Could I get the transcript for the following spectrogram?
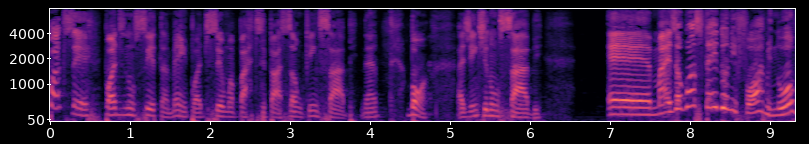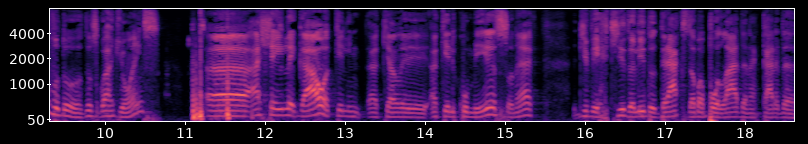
Pode ser, pode não ser também, pode ser uma participação, quem sabe, né? Bom, a gente não sabe. É, mas eu gostei do uniforme novo do, dos Guardiões. Uh, achei legal aquele, aquele, aquele começo, né? Divertido ali do Drax dar uma bolada na cara da,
